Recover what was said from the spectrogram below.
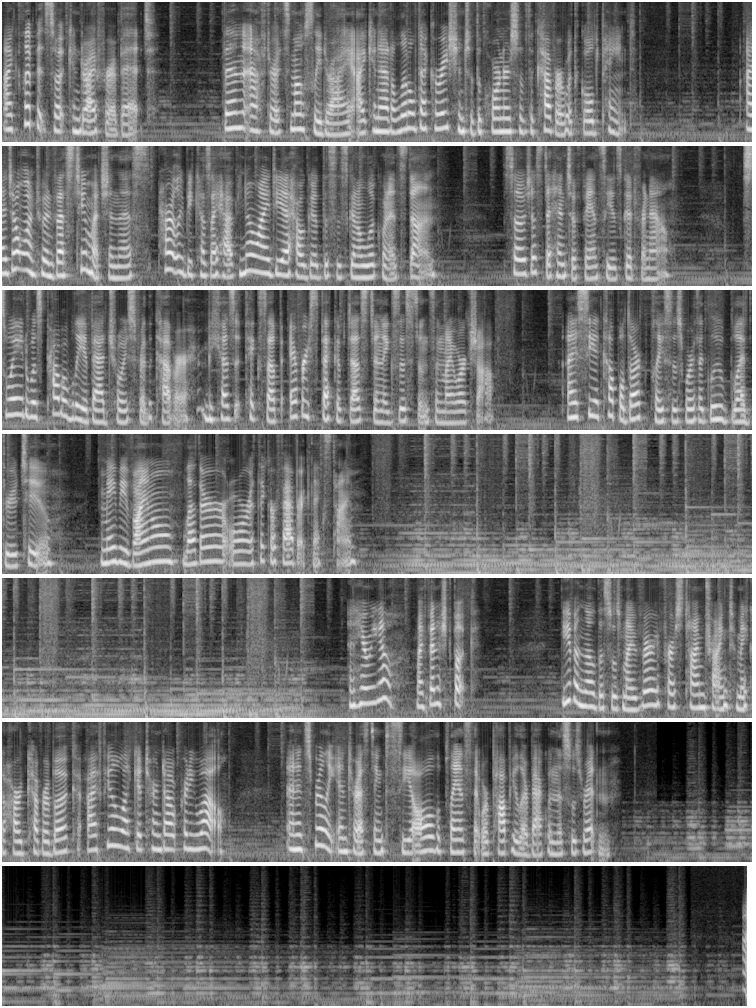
I clip it so it can dry for a bit. Then, after it's mostly dry, I can add a little decoration to the corners of the cover with gold paint. I don't want to invest too much in this, partly because I have no idea how good this is going to look when it's done. So just a hint of fancy is good for now. Suede was probably a bad choice for the cover, because it picks up every speck of dust in existence in my workshop. I see a couple dark places where the glue bled through too, Maybe vinyl, leather, or a thicker fabric next time. And here we go, my finished book. Even though this was my very first time trying to make a hardcover book, I feel like it turned out pretty well. And it's really interesting to see all the plants that were popular back when this was written.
